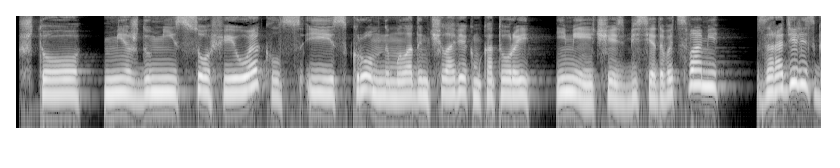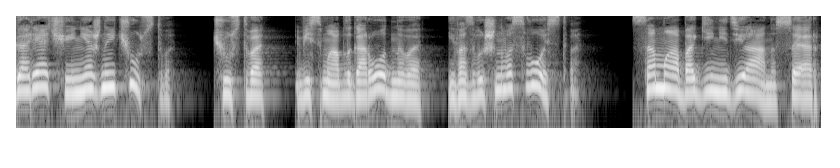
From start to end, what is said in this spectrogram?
«что между мисс Софией Уэклс и скромным молодым человеком, который...» имея честь беседовать с вами, зародились горячие и нежные чувства, чувства весьма благородного и возвышенного свойства. Сама богиня Диана, сэр,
